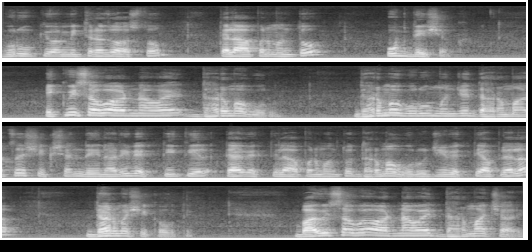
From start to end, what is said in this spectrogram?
गुरु किंवा मित्र जो असतो त्याला आपण म्हणतो उपदेशक. एकविसावं आडनाव आहे धर्मगुरू. धर्मगुरू म्हणजे धर्माचं शिक्षण देणारी व्यक्ती ती त्या व्यक्तीला आपण म्हणतो धर्मगुरूची व्यक्ती आपल्याला धर्म शिकवते. बावीसावं आडनाव आहे धर्माचार्य.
